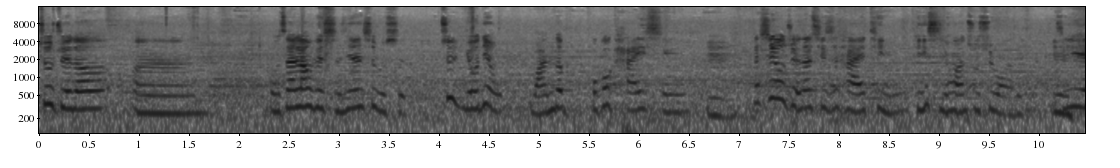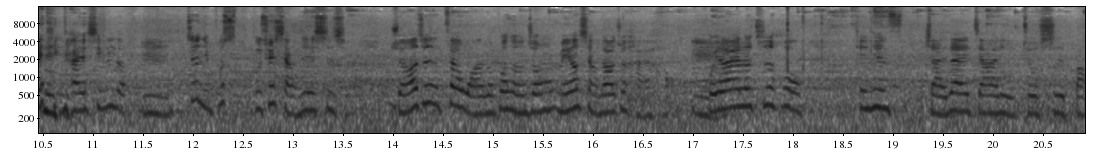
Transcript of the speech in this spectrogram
就觉得嗯，我在浪费时间，是不是？就有点玩的不够开心，嗯。但是又觉得其实还挺挺喜欢出去玩的，其实也挺开心的。嗯。就你不是不去想这些事情，主要就是在玩的过程中没有想到就还好。嗯。回来了之后，天天宅在家里，就是把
